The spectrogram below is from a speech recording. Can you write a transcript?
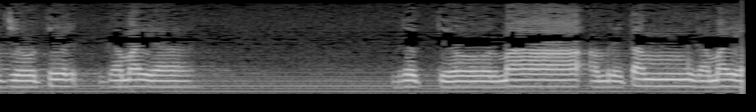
ज्योतिर्गमय। मृत्योर्मा अमृतम् गमय।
